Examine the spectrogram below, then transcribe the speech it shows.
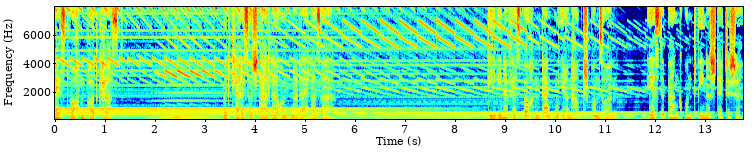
Festwochen-Podcast mit Clarissa Stadler und Nada El-Azhar. Die Wiener Festwochen danken ihren Hauptsponsoren Erste Bank und Wiener Städtische.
